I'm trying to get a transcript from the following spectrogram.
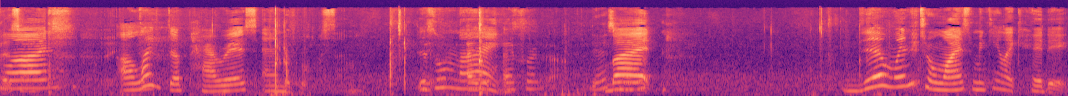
Yeah, one. one. I like the Paris and the Blossom. This one so I, nice. I forgot. There's but the winter one is making like headache.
